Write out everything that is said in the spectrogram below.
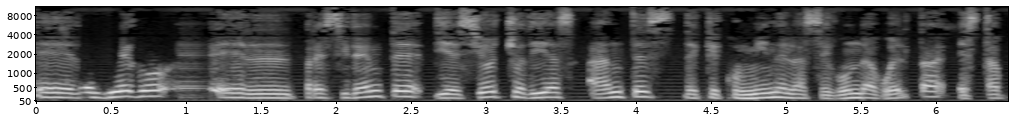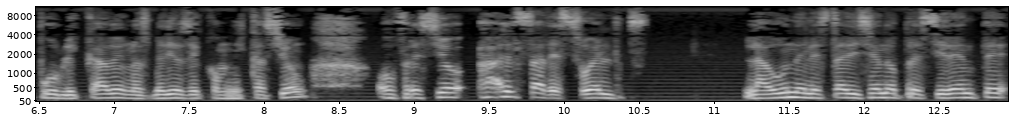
Eh, don Diego, el presidente, 18 días antes de que culmine la segunda vuelta, está publicado en los medios de comunicación, ofreció alza de sueldos. La UNE le está diciendo, presidente,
